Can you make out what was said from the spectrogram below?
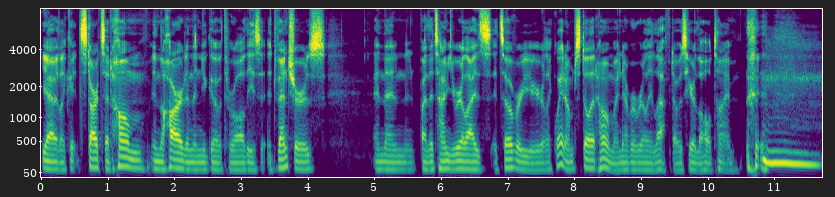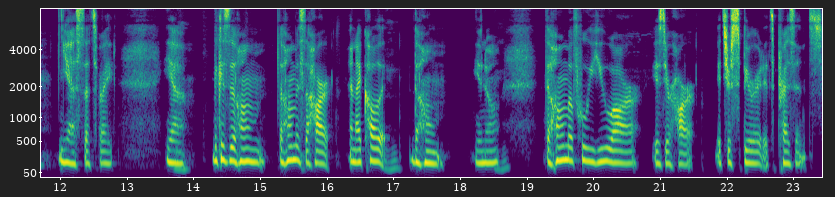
Yeah, like it starts at home in the heart and then you go through all these adventures and then by the time you realize it's over you're like wait i'm still at home. I never really left. I was here the whole time. Mm, yes that's right. Yeah. yeah. because the home the home is the heart and i call it mm-hmm. the home you know? Mm-hmm. the home of who you are is your heart. It's your spirit. It's presence.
